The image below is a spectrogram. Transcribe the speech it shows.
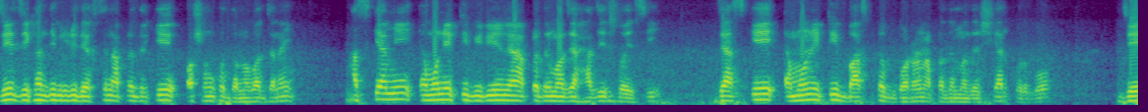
যে যেখান থেকে ভিডিওটি দেখছেন, আপনাদেরকে অসংখ্য ধন্যবাদ জানাই। আজকে আমি এমন একটি ভিডিও নিয়ে আপনাদের মাঝে হাজির হয়েছি, যে আজকে এমন একটি বাস্তব ঘটনা আপনাদের মাঝে শেয়ার করব, যে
